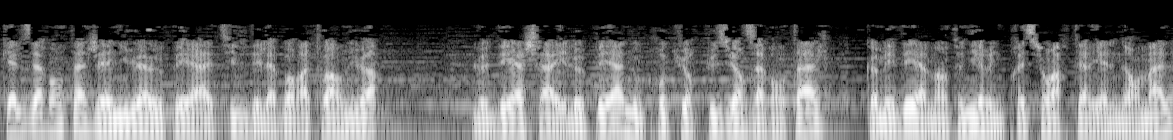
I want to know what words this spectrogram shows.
Quels avantages NUAEPA a-t-il des laboratoires NUA Le DHA et l'EPA nous procurent plusieurs avantages, comme aider à maintenir une pression artérielle normale,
